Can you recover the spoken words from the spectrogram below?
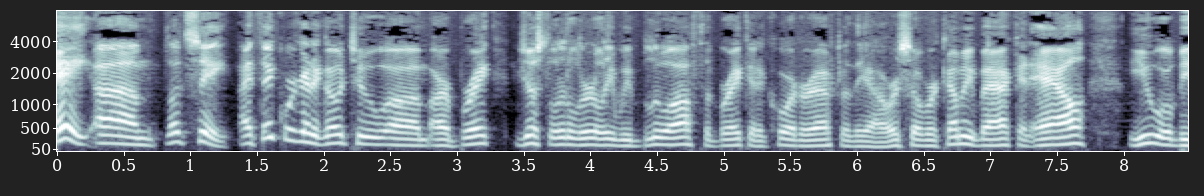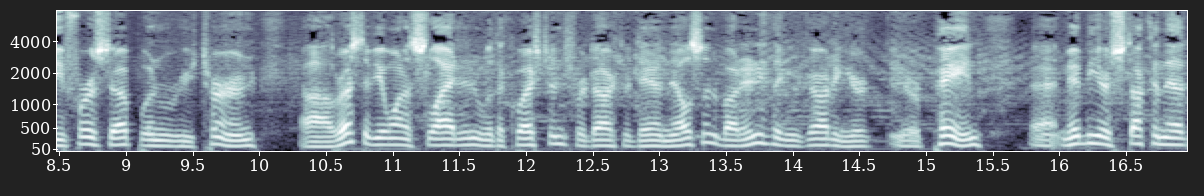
Hey, um, let's see. I think we're going to go to um, our break just a little early. We blew off the break at a quarter after the hour, so we're coming back. And Al, you will be first up when we return. Uh, the rest of you want to slide in with a question for Dr. Dan Nelson about anything regarding your your pain. Uh, maybe you're stuck in that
